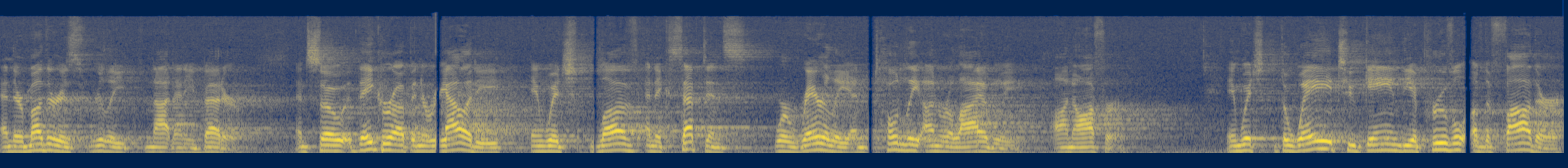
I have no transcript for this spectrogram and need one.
and their mother is really not any better. And so they grew up in a reality in which love and acceptance were rarely and totally unreliably on offer, in which the way to gain the approval of the father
